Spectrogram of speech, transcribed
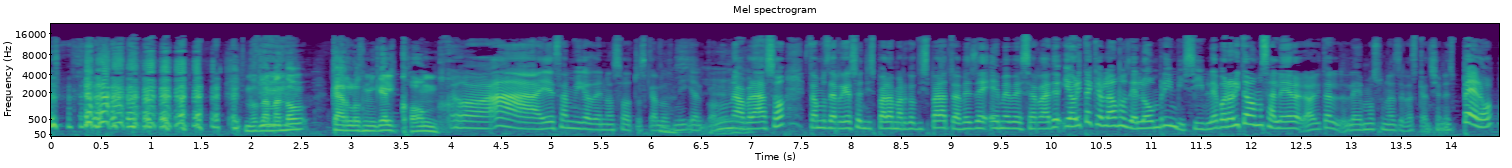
Nos la mandó Carlos Miguel Kong. Ah, es amigo de nosotros, Carlos Miguel. Con un abrazo. Estamos de regreso en Dispara, Margot Dispara a través de MBC Radio. Y ahorita que hablamos del hombre invisible, bueno, ahorita vamos a leer, ahorita leemos unas de las canciones, pero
